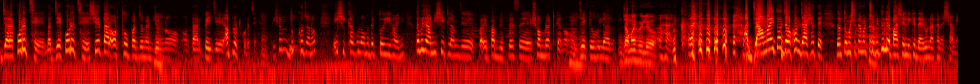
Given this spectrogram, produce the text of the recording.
যারা করেছে বা যে করেছে সে তার অর্থ উপার্জনের জন্য তার পেজে আপলোড করেছে। ভীষণ দুঃখজনক এই শিক্ষাগুলো আমাদের তৈরি হয়নি। তবে যে আমি শিখলাম যে পাবলিক প্লেসে সম্রাট কেন। যে কেউ হইলে আর জামাই হইলেও। হ্যাঁ। আর জামাই তো যখন যার সাথে ধর তোমার সাথে আমার ছবি তুলে পাশে লিখে দেয় রুনা খানের স্বামী।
